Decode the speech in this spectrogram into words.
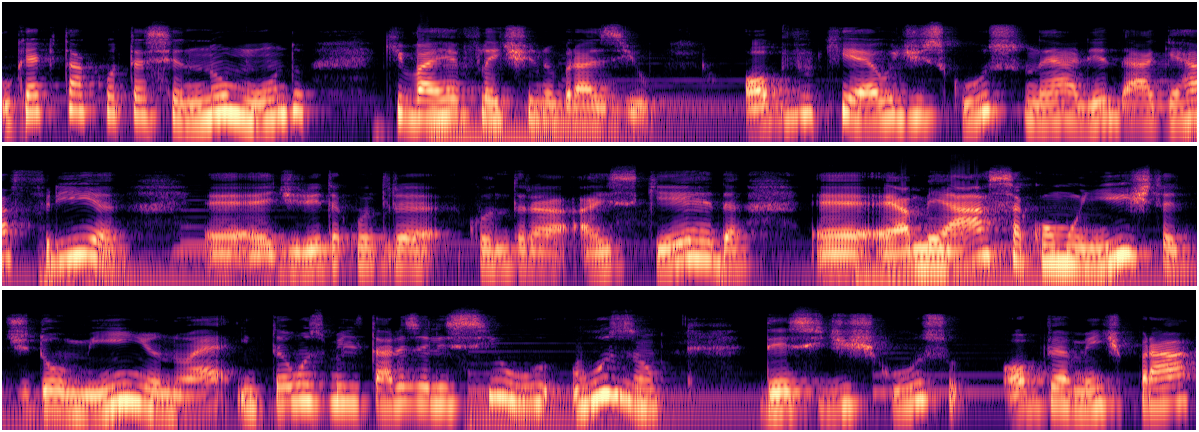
o que é que está acontecendo no mundo que vai refletir no Brasil? Óbvio que é o discurso né, ali da Guerra Fria, é, é direita contra, contra a esquerda, é, é, ameaça comunista de domínio, não é? Então os militares eles se usam desse discurso, obviamente, para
